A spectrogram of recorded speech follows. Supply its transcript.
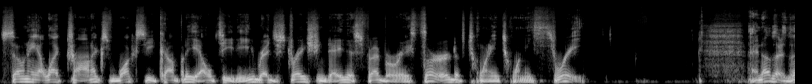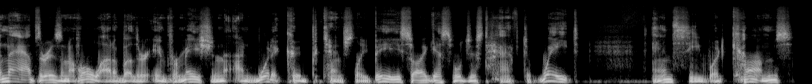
Sony Electronics Wuxi Company Ltd. registration date is February 3rd of 2023. And other than that, there isn't a whole lot of other information on what it could potentially be. So I guess we'll just have to wait and see what comes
